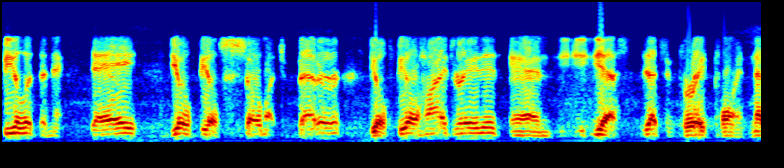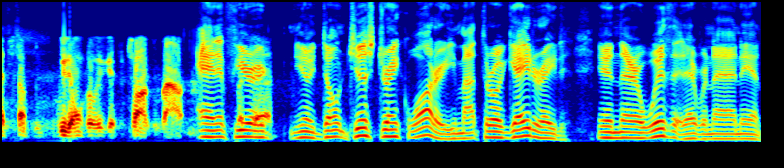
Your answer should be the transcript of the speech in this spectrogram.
feel it the next day. You'll feel so much better. You'll feel hydrated, and yes, that's a great point. And that's something we don't really get to talk about. And if you're, you know, don't just drink water. You might throw a Gatorade in there with it every now and then,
